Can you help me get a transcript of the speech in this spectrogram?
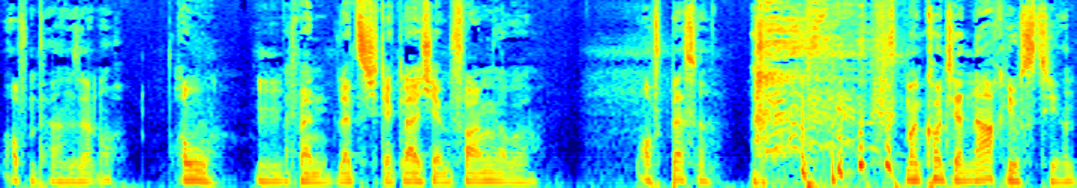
auf dem Fernseher noch. Oh, Mhm. ich meine, letztlich der gleiche Empfang, aber Oft besser. Man konnte ja nachjustieren.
